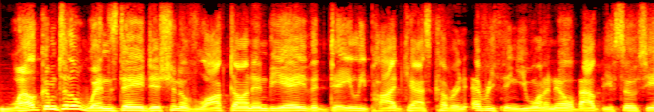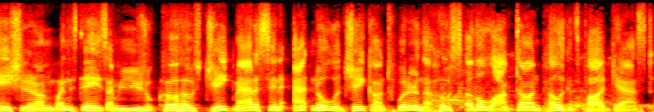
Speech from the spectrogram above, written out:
Welcome to the Wednesday edition of Locked On NBA, the daily podcast covering everything you want to know about the association. And on Wednesdays, I'm your usual co host, Jake Madison, at NOLA Jake on Twitter, and the host of the Locked On Pelicans podcast.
